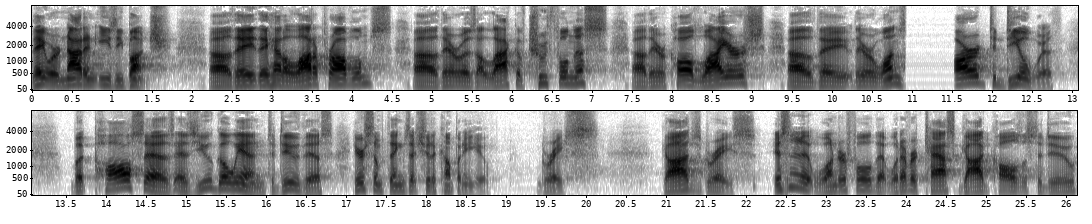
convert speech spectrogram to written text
they were not an easy bunch. Uh, they, they had a lot of problems. Uh, there was a lack of truthfulness. Uh, they were called liars. Uh, they, they were ones hard to deal with. But Paul says, as you go in to do this, here's some things that should accompany you grace. God's grace. Isn't it wonderful that whatever task God calls us to do,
